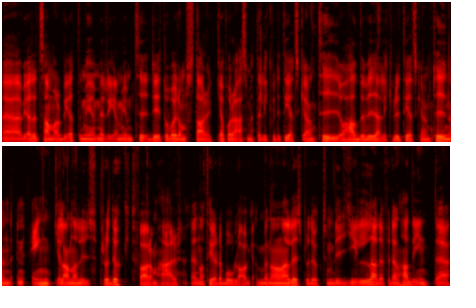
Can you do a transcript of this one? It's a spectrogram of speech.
Eh, vi hade ett samarbete med, med Remium tidigt. Då var de starka på det här som hette likviditetsgaranti och hade via likviditetsgarantin en, en enkel analysprodukt för de här eh, noterade bolagen. Men en analysprodukt som vi gillade för den hade inte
